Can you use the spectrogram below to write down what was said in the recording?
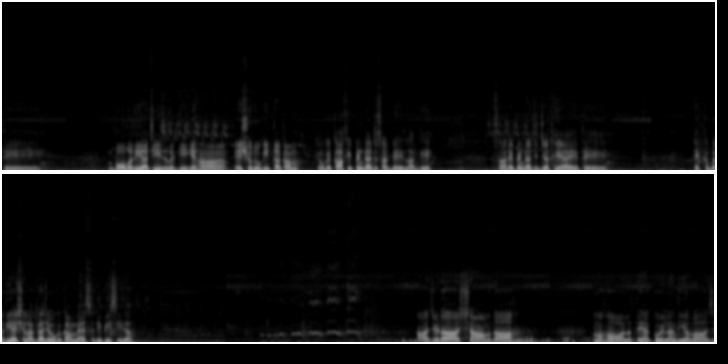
ਤੇ ਬਹੁਤ ਵਧੀਆ ਚੀਜ਼ ਲੱਗੀ ਕਿ ਹਾਂ, ਇਹ ਸ਼ੁਰੂ ਕੀਤਾ ਕੰਮ, ਕਿਉਂਕਿ ਕਾਫੀ ਪਿੰਡਾਂ 'ਚ ਸਾਡੇ ਲਾਗੇ ਸਾਰੇ ਪਿੰਡਾਂ 'ਚ ਜਥੇ ਆਏ ਤੇ ਇੱਕ ਵਧੀਆ ਸ਼ਲਾਘਾਯੋਗ ਕੰਮ ਹੈ ਐਸਜੀਪੀਸੀ ਦਾ। ਆ ਜਿਹੜਾ ਸ਼ਾਮ ਦਾ ਮਾਹੌਲ ਤੇ ਆ ਕੋਇਲਾਂ ਦੀ ਆਵਾਜ਼,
